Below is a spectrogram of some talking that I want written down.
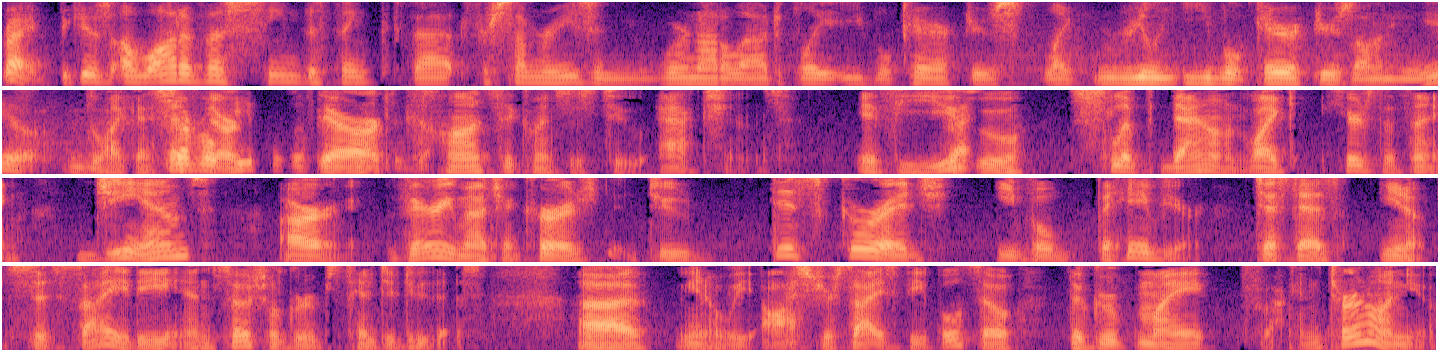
Right, because a lot of us seem to think that for some reason we're not allowed to play evil characters, like really evil characters on EU. Like I said, Several there, are- people have there are that. consequences to actions. If you Right. slip down, like here's the thing: GMs are very much encouraged to discourage evil behavior, just as you know society and social groups tend to do this. Uh, you know, we ostracize people, so the group might fucking turn on you.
